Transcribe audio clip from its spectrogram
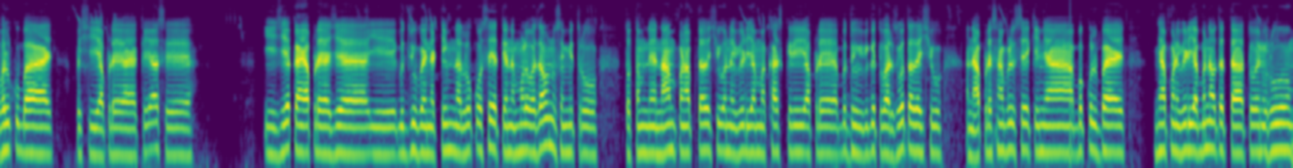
વલકુભાઈ પછી આપણે કયા છે એ જે કાંઈ આપણે જે એ ગુજ્જુભાઈના ટીમના લોકો છે તેને મળવા જવાનું છે મિત્રો, તો તમને નામ પણ આપતા રહીશું અને વિડીયામાં ખાસ કરી આપણે બધું વિગતવાર જોતા રહીશું અને આપણે સાંભળ્યું છે કે ત્યાં બકુલભાઈ ત્યાં પણ વિડીયા બનાવતા હતા તો એનું રૂમ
